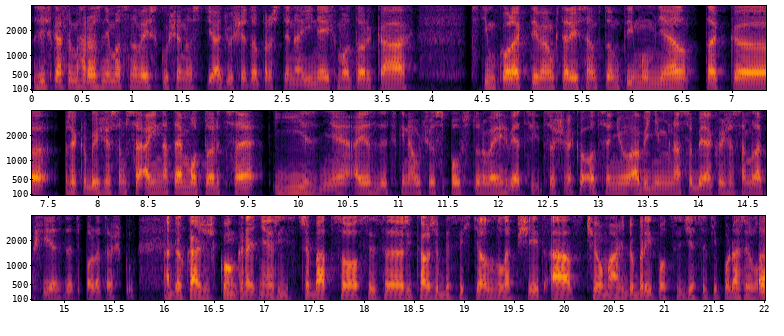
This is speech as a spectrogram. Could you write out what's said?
získal jsem hrozně moc nových zkušeností, ať už je to prostě na jiných motorkách, s tím kolektivem, který jsem v tom týmu měl, tak uh, řekl bych, že jsem se i na té motorce jízdně a jezdecky naučil spoustu nových věcí, což jako oceňuji a vidím na sobě, jako že jsem lepší jezdec po letošku. A dokážeš konkrétně říct třeba, co jsi říkal, že by si chtěl zlepšit a z čeho máš dobrý pocit, že se ti podařilo? Uh,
